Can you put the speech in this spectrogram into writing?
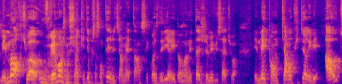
mais mort, tu vois, où vraiment je me suis inquiété pour sa santé, me dire, mais attends, c'est quoi ce délire? Il est dans un état, j'ai jamais vu ça, tu vois. Et le mec, pendant 48 heures, il est out,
